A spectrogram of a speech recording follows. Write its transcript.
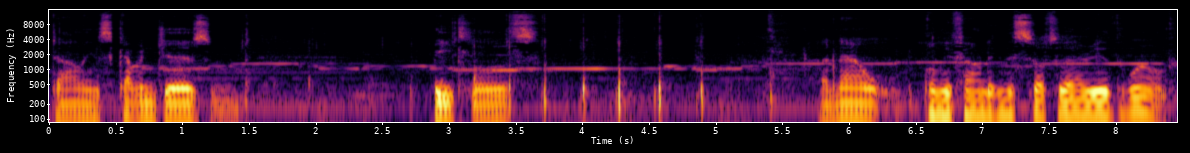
darling scavengers and beetles, are now only found in this sort of area of the world.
